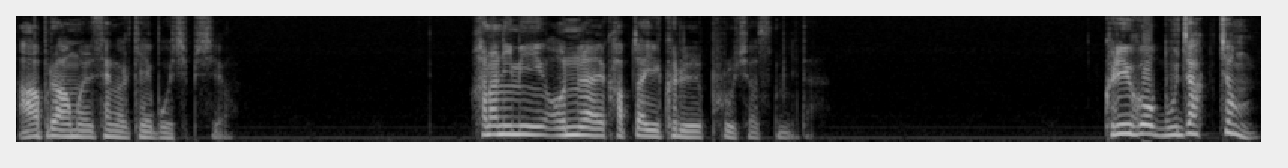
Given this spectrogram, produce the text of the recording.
아브라함을 생각해 보십시오. 하나님이 어느 날 갑자기 그를 부르셨습니다. 그리고 무작정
